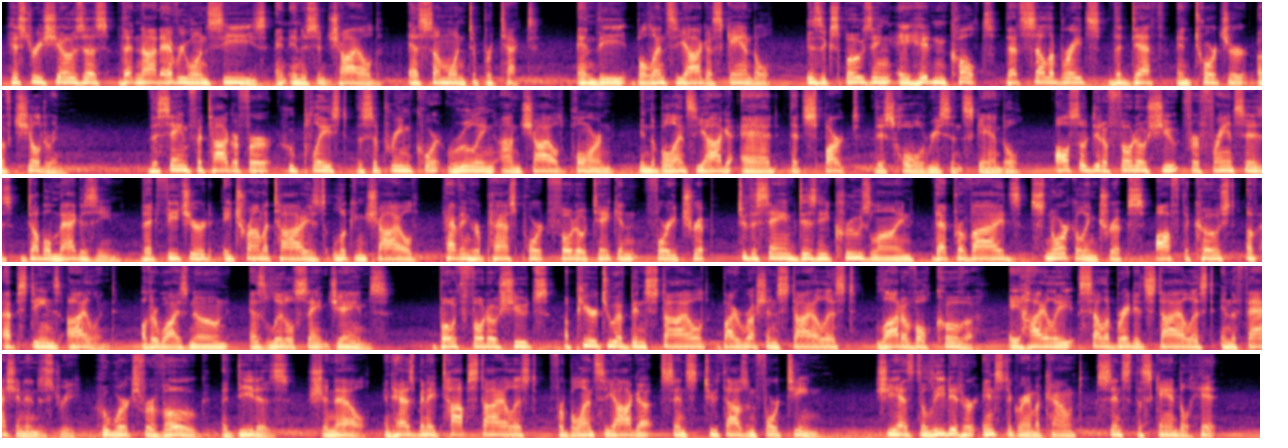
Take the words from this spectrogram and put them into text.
History shows us that not everyone sees an innocent child as someone to protect, and the Balenciaga scandal is exposing a hidden cult that celebrates the death and torture of children. The same photographer who placed the Supreme Court ruling on child porn in the Balenciaga ad that sparked this whole recent scandal also did a photo shoot for France's Double magazine that featured a traumatized looking child having her passport photo taken for a trip to the same Disney cruise line that provides snorkeling trips off the coast of Epstein's Island, otherwise known as Little St. James. Both photo shoots appear to have been styled by Russian stylist Lotta Volkova, a highly celebrated stylist in the fashion industry who works for Vogue, Adidas, Chanel, and has been a top stylist for Balenciaga since 2014. She has deleted her Instagram account since the scandal hit,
